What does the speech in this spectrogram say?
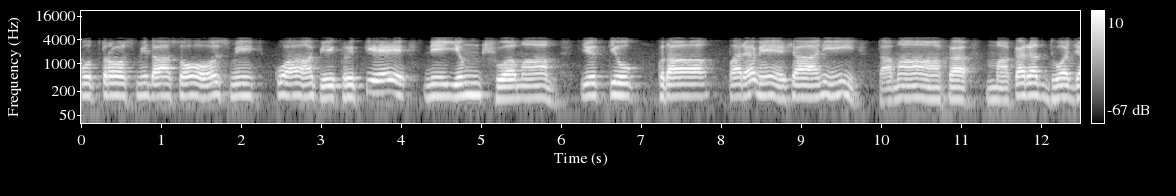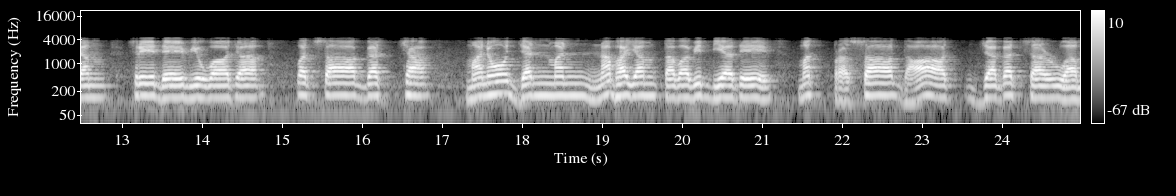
पुत्रोऽस्मि दासोऽस्मि क्वापि कृत्ये नियुङ्क्ष्व मां इत्युक्ता परमेशानी तमाह मकरध्वजं श्रीदेव्युवाच वत्सागच्छ मनोजन्मन्न भयं तव विद्यते मत्प्रसादाज्जगत्सर्वं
